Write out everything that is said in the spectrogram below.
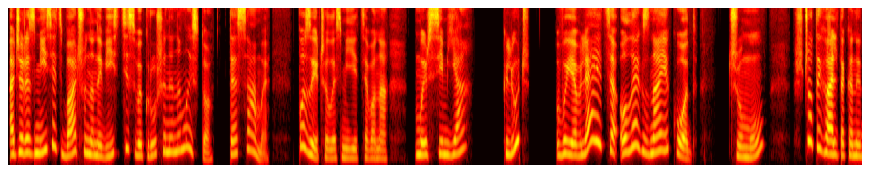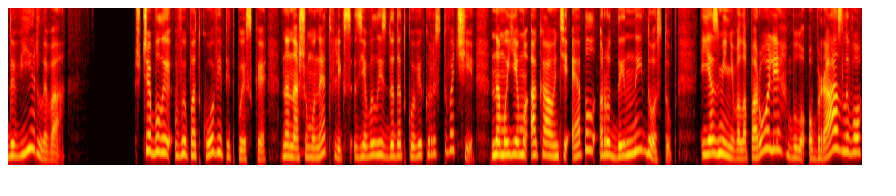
А через місяць бачу на невістці свекрушене намисто. Те саме. Позичили, сміється вона. Ми ж сім'я? Ключ? Виявляється, Олег знає код. Чому? Що ти, Галь, така недовірлива? Ще були випадкові підписки. На нашому Netflix з'явились додаткові користувачі. На моєму акаунті Apple – родинний доступ. Я змінювала паролі, було образливо.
